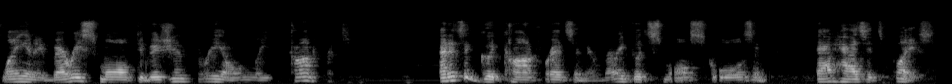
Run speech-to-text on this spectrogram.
play in a very small Division three only conference. And it's a good conference, and they're very good small schools, and that has its place.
